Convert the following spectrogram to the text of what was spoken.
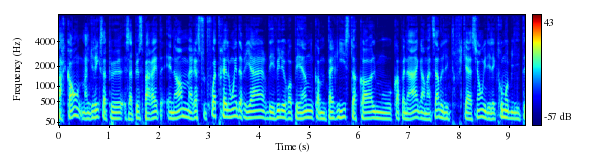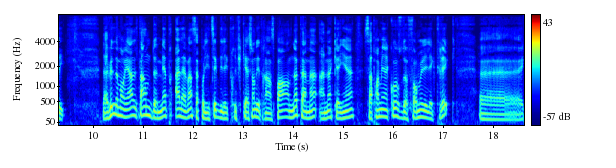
Par contre, malgré que ça, puisse paraître énorme, elle reste toutefois très loin derrière des villes européennes comme Paris, Stockholm ou Copenhague en matière d'électrification et d'électromobilité. La Ville de Montréal tente de mettre à l'avant sa politique d'électrification des transports, notamment en accueillant sa première course de formule électrique. Euh,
